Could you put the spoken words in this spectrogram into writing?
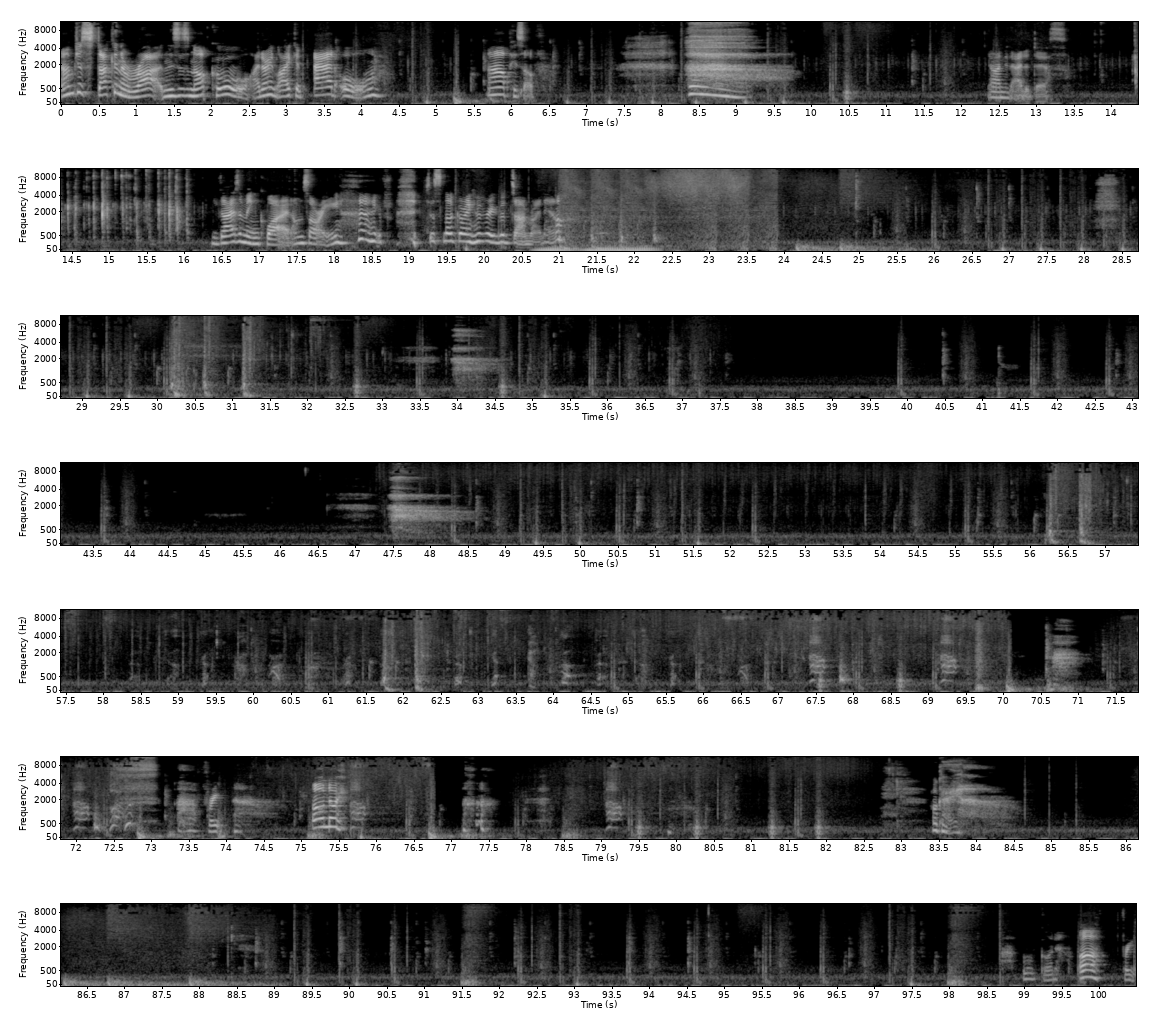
I'm just stuck in a rut and this is not cool. I don't like it at all. Ah, oh, piss off. oh, I need to add a death. You guys are being quiet. I'm sorry. just not going for a very good time right now. Freak. Oh no! okay. Oh god. Ah, oh, freak.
